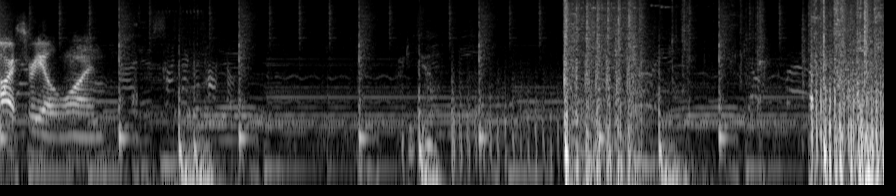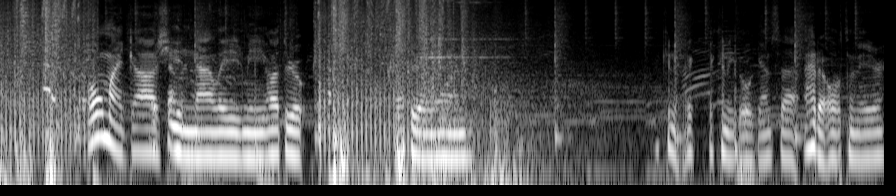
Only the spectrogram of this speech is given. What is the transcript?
Oh, R301. Where'd he go? Oh my gosh, he annihilated me. R3, R301. I couldn't, I, I couldn't go against that. I had an alternator.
